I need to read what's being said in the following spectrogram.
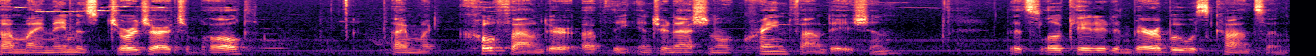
Uh, my name is George Archibald. I'm a co-founder of the International Crane Foundation that's located in Baraboo, Wisconsin.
